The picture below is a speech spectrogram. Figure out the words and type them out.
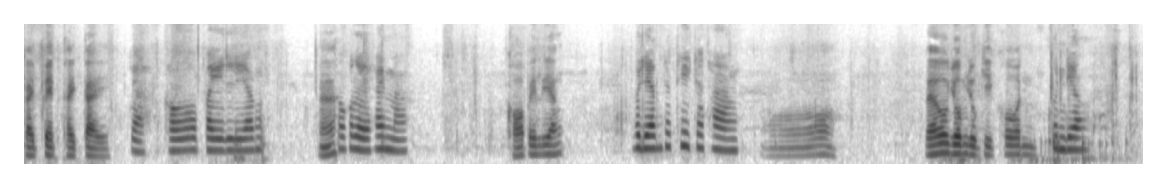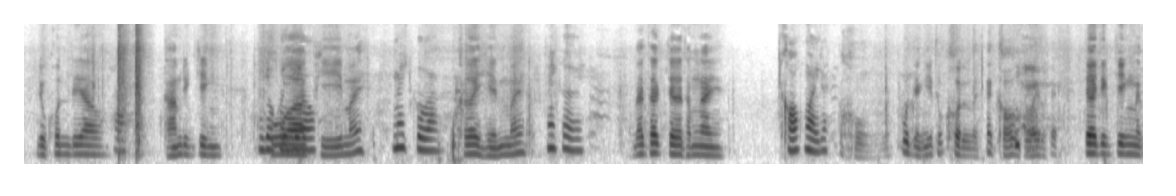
ไก่เป็ดไข่ไก่จ้ะเขาไปเลี้ยงฮะเขาก็เลยให้มา ขอไปเลี้ยงไปเลี้ยงเจ้าที่เจ้าทางอ๋อแล้วโยมอยู่กี่คนคนเดียวอยู่คนเดียว ค่ะถามจริง อๆยู่กคลันวเดียว ผีไหม ไม่กลัว เคยเห็นไหม ไม่เคย แล้วถ้าเจอทำไง ขอหวยเลย โอ้โห พูดอย่างนี้ทุกคนเลย ขอหวยเลย เจอจริงๆนะ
